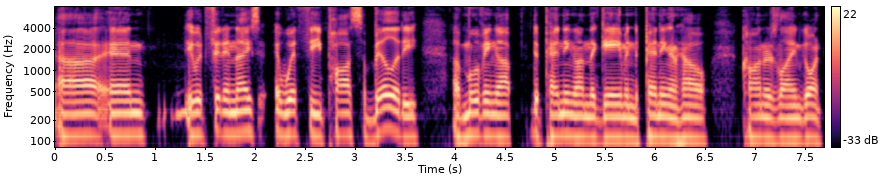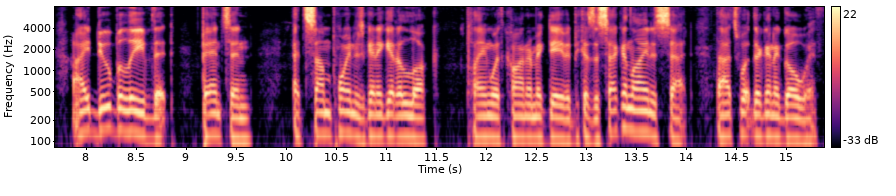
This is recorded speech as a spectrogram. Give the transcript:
Uh, and it would fit in nice with the possibility of moving up depending on the game and depending on how Connor's line going. I do believe that Benson at some point is going to get a look playing with Connor McDavid because the second line is set. That's what they're going to go with.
